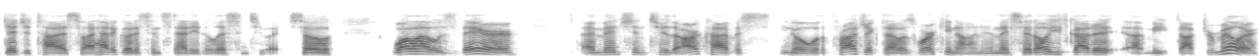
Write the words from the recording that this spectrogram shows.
digitized, so I had to go to Cincinnati to listen to it. So while I was there, I mentioned to the archivist, you know, the project I was working on, and they said, "Oh, you've got to uh, meet Dr. Miller,"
